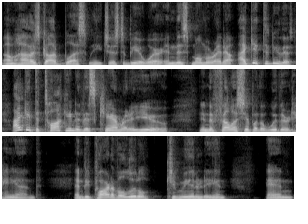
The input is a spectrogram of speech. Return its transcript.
um, how has God blessed me just to be aware in this moment right now? I get to do this. I get to talk into this camera to you in the fellowship of the withered hand and be part of a little community and, and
